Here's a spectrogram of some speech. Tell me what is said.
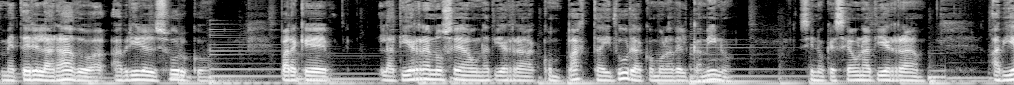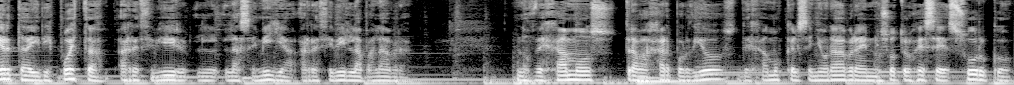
meter el arado, abrir el surco, para que la tierra no sea una tierra compacta y dura como la del camino, sino que sea una tierra abierta y dispuesta a recibir la semilla, a recibir la palabra. Nos dejamos trabajar por Dios, dejamos que el Señor abra en nosotros ese surco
